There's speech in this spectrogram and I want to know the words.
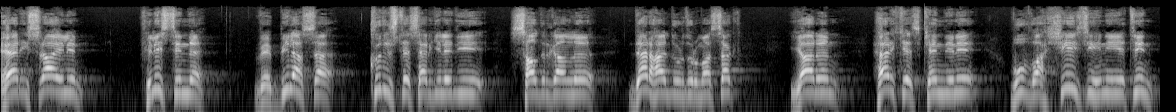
Eğer İsrail'in Filistin'de ve bilhassa Kudüs'te sergilediği saldırganlığı derhal durdurmazsak yarın herkes kendini bu vahşi zihniyetin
